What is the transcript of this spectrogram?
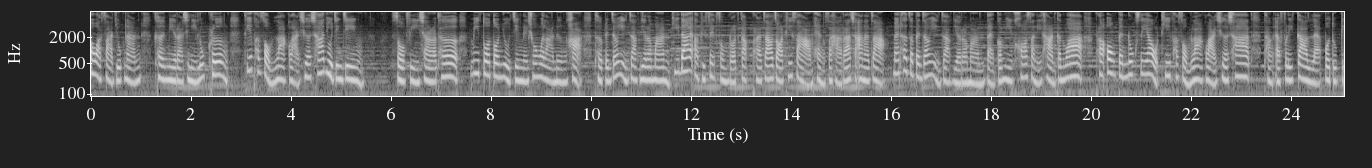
ประวัติศาสตร์ยุคนั้น เคยมีราชินีลูกครึ่ง ที่ผสมหลากหลายเชื้อชาติอยู่จริง ๆ โซฟี ชาร์เทอร์ มีตัวตนอยู่จริงในช่วงเวลาหนึ่งค่ะ เธอเป็นเจ้าหญิงจากเยอรมันที่ได้อภิเษกสมรสกับพระเจ้าจอร์จที่ 3 แห่งสหราชอาณาจักร แม้เธอจะเป็นเจ้าหญิงจากเยอรมัน แต่ก็มีข้อสันนิษฐานกันว่า พระองค์เป็นลูกเสี้ยวที่ผสมหลากหลายเชื้อชาติ ทั้งแอฟริกันและโปรตุเก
